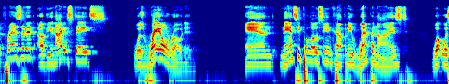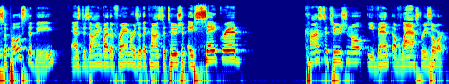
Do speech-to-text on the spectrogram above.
President of the United States was railroaded, and Nancy Pelosi and company weaponized what was supposed to be, as designed by the framers of the Constitution, a sacred constitutional event of last resort.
